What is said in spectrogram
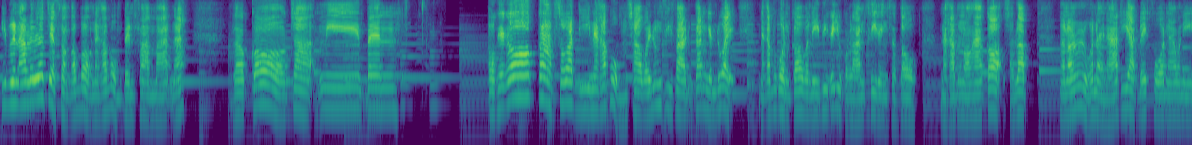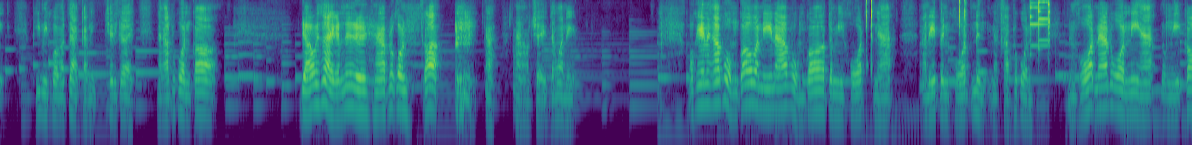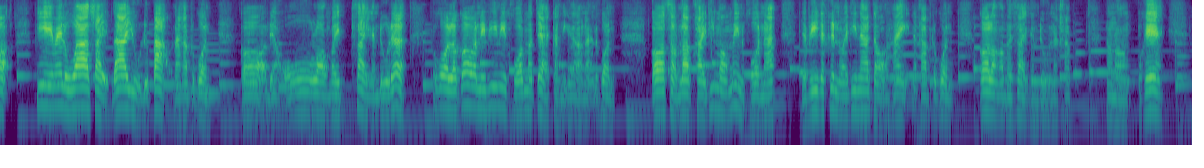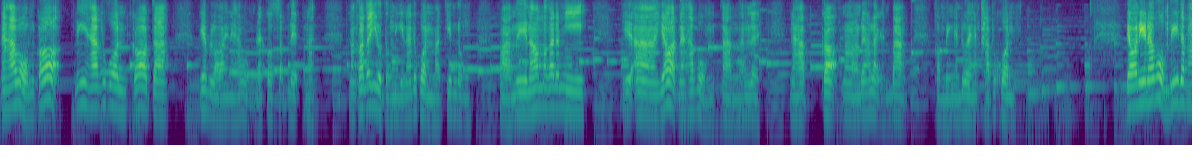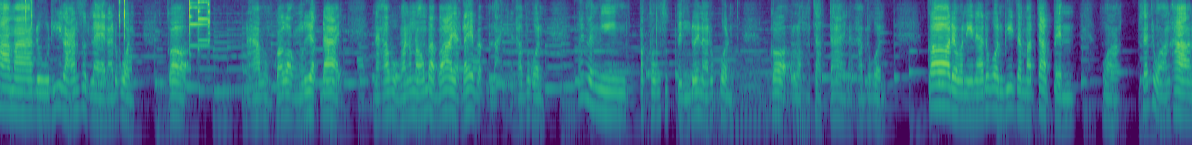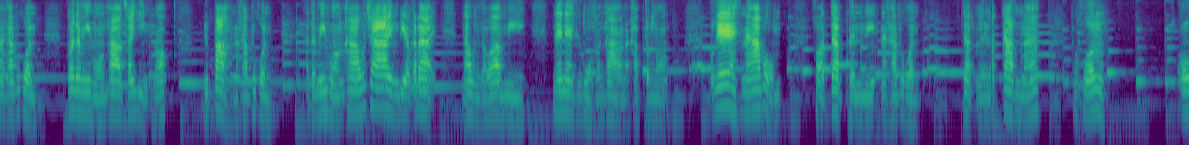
มีปืนอัพเลเวลเจ็ดสองกระบอกนะครับผมเป็นฟาร์มมาร์ทนะ แล้วก็จะมีเป็นโอเคก็กราบสวัสดีนะครับผมชาววัยรุ่นฟรีไฟร์ทุกท่านกันด้วยนะครับทุกคนก็วันนี้พี่ก็อยู่กับร้านซีเ e งสโตนะครับน้องๆฮะก็สำหรับน้องๆหนูคนไหนนะ ที่อยากได้โค้ดนะวันนี้ พี่มีโค้ดมาแจกกันอีกเช่นเคยนะครับ ทุกคนก็ เดี๋ยวไปใส่กันได้เลยนะครับ ทุกคนก็อะหาวเฉยจังหวะนี้ โอเคนะครับผมก็วันนี้นะผมก็จะมีโค้ดนะฮะอันนี้เป็นโค้ดหนึ่งนะครับ ทุกคนหนึ่งโค้ดนะทุกคนนี่ฮะตรงนี้ก็พี่ไม่รู้ว่าใส่ได้อยู่หรือเปล่านะครับ ทุกคนก็เดี๋ยวลองไปใส่กันดูเด้อทุกคนแล้วก็วันนี้พี่มีโค้ดมาแจกกันอีกแล้วนะทุกคนก็สำหรับใครที่มองไม่เห็นโค้ดนะเดี๋ยวพี่จะขึ้นไว้ที่หน้าจอให้นะครับ ทุกคนก็ลองเอาไปใส่กันดูนะครับ น้องๆโอเคนะครับผมก็นี่ครับทุกคนก็จะเรียบร้อยนะครับผมได้โค้ดสำเร็จนะ มันก็จะอยู่ตรงนี้นะทุกคนมาจิ้มตรงขวามือเนาะมันก็จะมีอยอดนะครับผมตามนั้นเลยนะครับ ก็น้องๆได้เท่าไหร่กันบ้างคอมเมนต์กันด้วยนะครับ ทุกคน เดี๋ยววันนี้นะผมพี่จะพามาดูที่ร้านสุดแลนะทุกคนก็นะครับผมก็ลองเลือกได้นะครับผมว่าน้องๆแบบว่าอยากได้แบบไหนนะครับ ทุกคน ให้มันมีปักธงสุดตึงด้วยนะทุกคนก็ลองจัดได้นะครับทุกคน ก็เดี๋ยววันนี้นะ ทุกคนพี่จะมาจัดเป็นหัวเซตหัวข้าวนะครับ ทุกคนก็จะมีหัวข้าวชายหญิงเนาะหรือเปล่านะครับ ทุกคนอาจจะมีหัวข้าวผู้ชายอย่างเดียวก็ได้นะผมแต่ว่ามีแน่ๆคือหัวข้างคาวนะครับน้องโอเคนะครับผมขอจัดเป็นนี้นะครับ ทุกคนจัดเลยละกันนะ ทุกคน โอ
